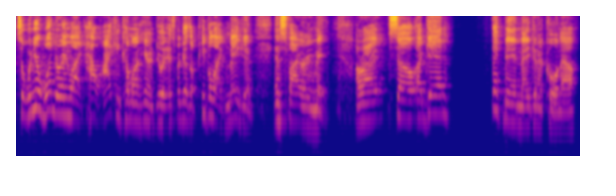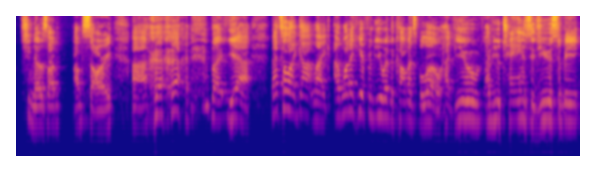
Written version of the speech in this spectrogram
So when you're wondering like how I can come on here and do it, it's because of people like Megan inspiring me, all right? So again, I think me and Megan are cool now. She knows I'm I'm sorry. Uh, but yeah, that's all I got. Like, I wanna hear from you in the comments below. Have you, have you changed? Did you used to be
